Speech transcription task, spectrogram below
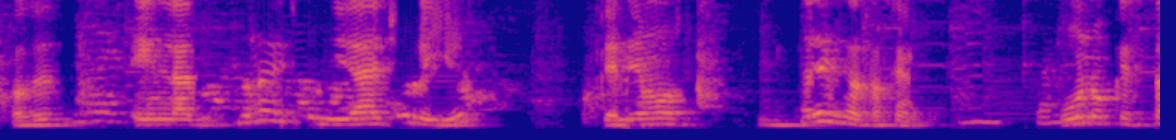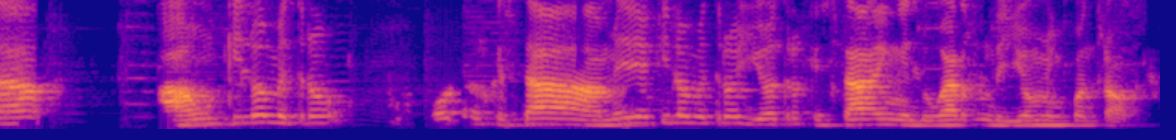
Entonces, en la zona de disponibilidad de Chorrillos tenemos tres datacenters. Uno que está a un kilómetro, otro que está a medio kilómetro y otro que está en el lugar donde yo me encuentro ahora.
